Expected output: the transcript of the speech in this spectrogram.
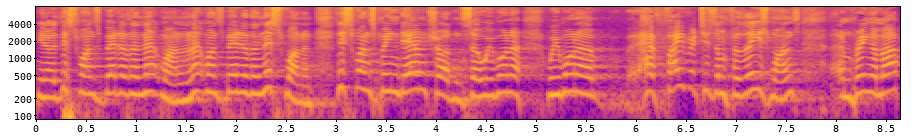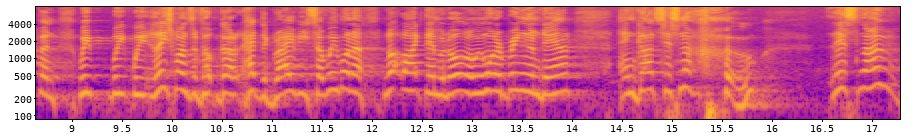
you know this one's better than that one and that one's better than this one and this one's been downtrodden. So we want to we want to have favoritism for these ones and bring them up and we, we, we these ones have got, had the gravy. So we want to not like them at all and we want to bring them down. And God says, No, there's no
